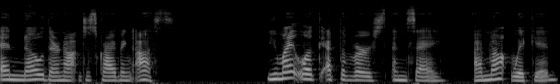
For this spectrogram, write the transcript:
and know they're not describing us. You might look at the verse and say, I'm not wicked.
